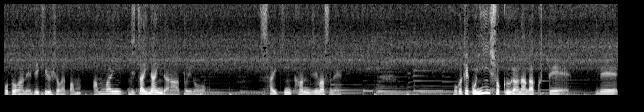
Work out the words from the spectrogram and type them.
ことがねできる人がやっぱあんまり実はいないんだなというのを最近感じますね。僕は結構飲食が長くてで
